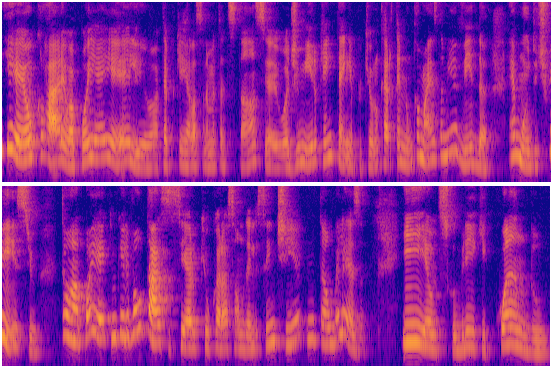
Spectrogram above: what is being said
E eu, claro, eu apoiei ele, eu, até porque relacionamento à distância, eu admiro quem tenha, porque eu não quero ter nunca mais na minha vida. É muito difícil. Então eu apoiei com que ele voltasse, se era o que o coração dele sentia, então beleza. E eu descobri que quando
